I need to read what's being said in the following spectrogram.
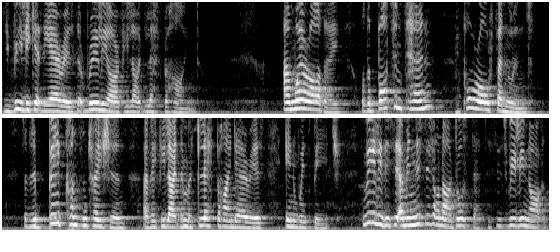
you really get the areas that really are, if you like, left behind. And where are they? Well, the bottom 10, poor old Fenland. So there's a big concentration of, if you like, the most left behind areas in Wisbech. Really, this is, I mean, this is on our doorstep. This is really not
